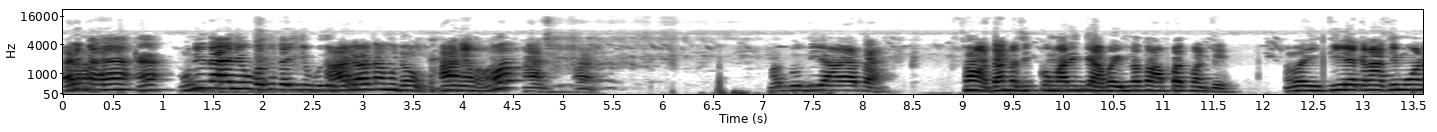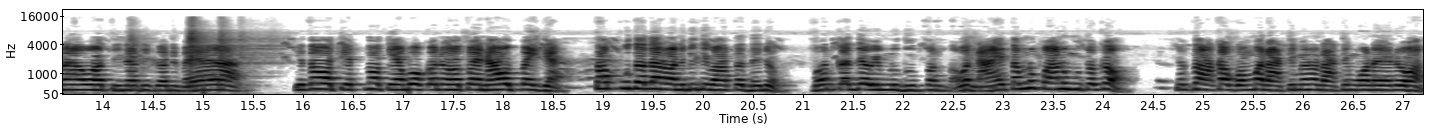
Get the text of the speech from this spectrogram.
ખરીમાં હે. ને એવું બધું થઈ ગયું બધું વ્યવસ્થા હું જઉં. હા ને હો. હો? મધુદી આયા હતા હા હજારનો સિક્કો મારી દે હવે એમને તો આપવા જ છે. હવે અહીંથી એક નાથી મોના આવો તીનાથી કરીને ભાઈ એ તો ચેતનો ટેબો કર્યો હતો એ ના જ પઈ ગયા. તપુ દદારવાની બીજી વાત જ નહીં જો. બંધ કરી દેવું એમનું દૂધ પણ. હવે નાય તમનું પાનું હું તો કહો એક તો આખા ગામમાં નાથી મેનો નાથી મોને એનો હા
